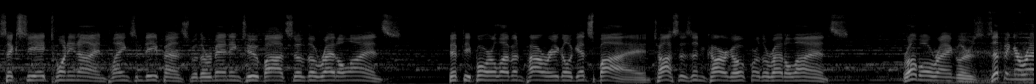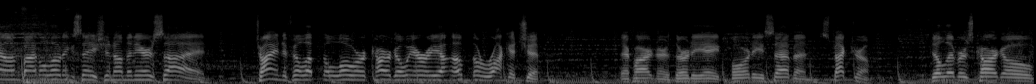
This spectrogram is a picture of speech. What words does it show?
68-29, playing some defense with the remaining two bots of the Red Alliance. 54-11 Power Eagle gets by and tosses in cargo for the Red Alliance. Robo Wranglers zipping around by the loading station on the near side, trying to fill up the lower cargo area of the rocket ship. Their partner, 38-47, Spectrum, delivers cargo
